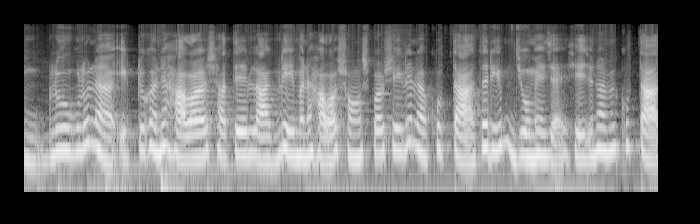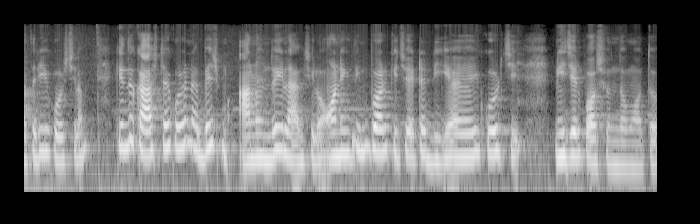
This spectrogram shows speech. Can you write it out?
গ্লুগুলো না একটুখানি হাওয়ার সাথে লাগলেই মানে হাওয়ার সংস্পর্শে এলে না খুব তাড়াতাড়ি জমে যায়। সেই জন্য আমি খুব তাড়াতাড়ি করছিলাম। কিন্তু কাজটা করে না বেশ আনন্দই লাগছিল। অনেক দিন পর কিছু একটা ডিআইআই করছি নিজের পছন্দ মতো।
